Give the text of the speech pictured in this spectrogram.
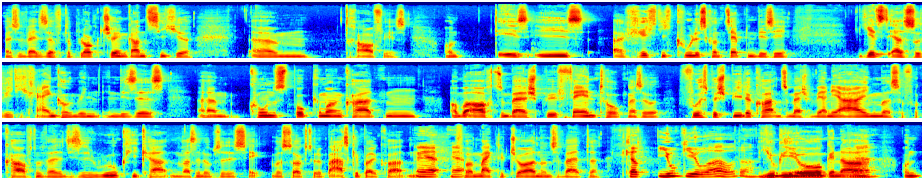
Also weil es auf der Blockchain ganz sicher ähm, drauf ist. Und das ist ein richtig cooles Konzept, in das ich jetzt erst so richtig reinkommen bin, in dieses ähm, Kunst-Pokémon-Karten, aber auch zum Beispiel Fan-Token, also Fußballspielerkarten zum Beispiel werden ja auch immer so verkauft und weil diese Rookie-Karten, weiß nicht, ob du das was sagst, oder Basketballkarten Ja, ja. von Michael Jordan und so weiter. Ich glaube, Yu-Gi-Oh! auch, oder? Yu-Gi-Oh! genau. Ja. Und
